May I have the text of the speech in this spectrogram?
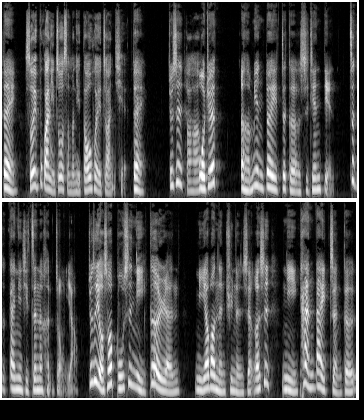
对，所以不管你做什么，你都会赚钱。对，就是我觉得，uh huh. 呃，面对这个时间点，这个概念其实真的很重要。就是有时候不是你个人你要不要能屈能伸，而是你看待整个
